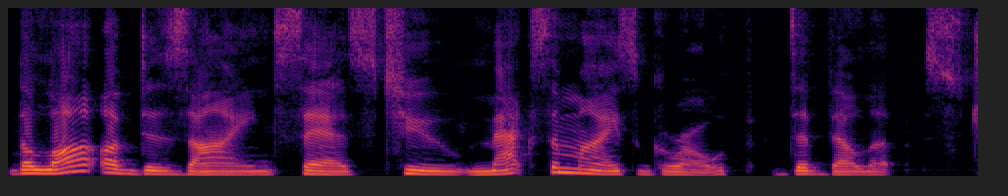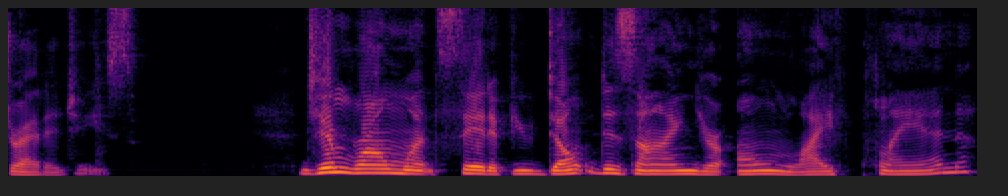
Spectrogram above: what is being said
The law of design says to maximize growth, develop strategies. Jim Rohn once said if you don't design your own life plan,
